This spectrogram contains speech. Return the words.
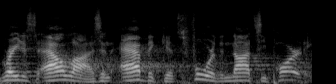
greatest allies and advocates for the Nazi party.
